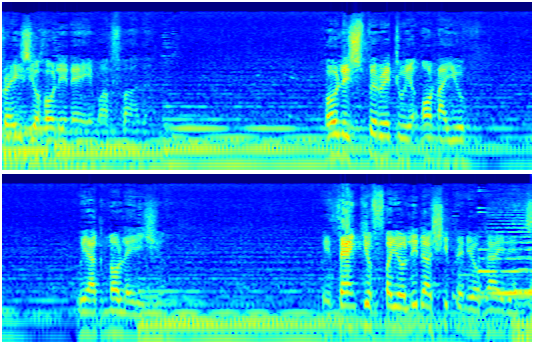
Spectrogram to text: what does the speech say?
praise your holy name our father Holy Spirit, we honor you. We acknowledge you. We thank you for your leadership and your guidance.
